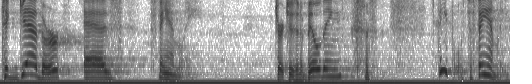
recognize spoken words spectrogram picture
together as family. Church isn't a building, it's people, it's a family.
